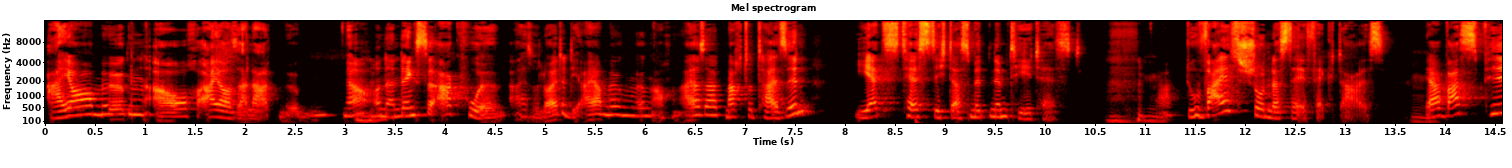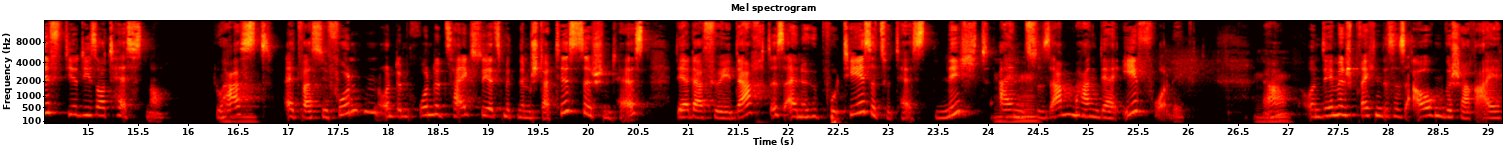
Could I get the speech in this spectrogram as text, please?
Eier mögen, auch Eiersalat mögen. Ja? Mhm. Und dann denkst du, ah cool, also Leute, die Eier mögen, mögen auch einen Eiersalat, macht total Sinn. Jetzt teste ich das mit einem T-Test. ja? Du weißt schon, dass der Effekt da ist. Mhm. Ja, was hilft dir dieser Test noch? Du mhm. hast etwas gefunden und im Grunde zeigst du jetzt mit einem statistischen Test, der dafür gedacht ist, eine Hypothese zu testen, nicht mhm. einen Zusammenhang, der eh vorliegt. Ja, mhm. und dementsprechend ist es Augenwischerei.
